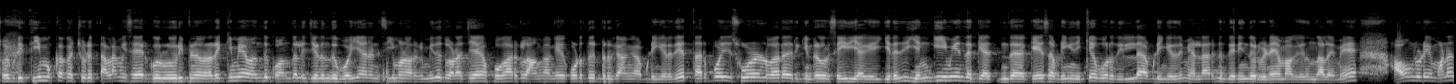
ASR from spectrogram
ஸோ இப்படி திமுக கட்சியுடைய தலைமை செயற்குழு உறுப்பினர் வரைக்குமே வந்து கொந்தளிச்சு எழுந்து போய் அண்ணன் சீமான் அவர்கள் மீது தொடர்ச்சியாக புகார்கள் ஆங்காங்கே கொடுத்துட்டு இருக்காங்க அப்படிங்கிறதே தற்போதைய சூழல் வர இருக்கின்ற ஒரு செய்தியாக இருக்கிறது. எங்கேயுமே இந்த கே இந்த கேஸ் அப்படிங்க நிற்க போகிறது இல்லை அப்படிங்கிறதும் எல்லாருக்கும் தெரிந்த ஒரு விடயமாக இருந்தாலுமே அவங்களுடைய மன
